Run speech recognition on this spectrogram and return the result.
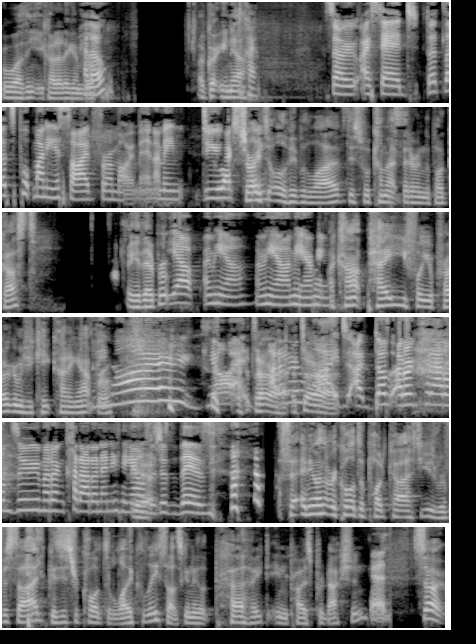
Oh, I think you cut it again. Hello? I've got you now. Okay. So I said, Let, let's put money aside for a moment. I mean, do you actually? Sorry to all the people live. This will come out better in the podcast. Are you there, Brooke? Yep, I'm here. I'm here. I'm here. I'm here. I can't pay you for your program if you keep cutting out, I bro. know. God, It's all I don't know it's all why. I, does, I don't cut out on Zoom. I don't cut out on anything else. Yeah. It's just this. So anyone that records a podcast, use Riverside because this records locally, so it's going to look perfect in post production. Good. So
